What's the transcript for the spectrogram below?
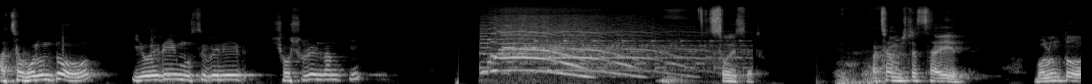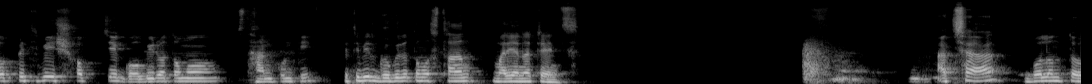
আচ্ছা বলুন তো ইউএরি মুসিবিনির শ্বশুরের নাম কি? সরি স্যার আচ্ছা মিস্টার সাইদ বলুন তো পৃথিবীর সবচেয়ে গভীরতম স্থান কোনটি? পৃথিবীর গভীরতম স্থান মারিয়ানা ট্রেন্স। আচ্ছা বলুন তো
